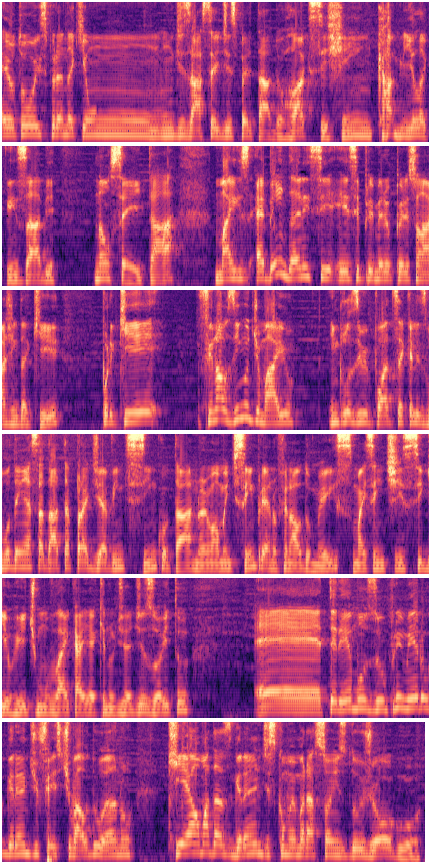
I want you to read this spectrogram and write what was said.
eu tô esperando aqui um, um desastre despertado. Roxy, Shin, Camila, quem sabe? Não sei, tá? Mas é bem dane-se esse primeiro personagem daqui, porque finalzinho de maio Inclusive, pode ser que eles mudem essa data para dia 25, tá? Normalmente sempre é no final do mês, mas se a gente seguir o ritmo, vai cair aqui no dia 18. É... Teremos o primeiro grande festival do ano, que é uma das grandes comemorações do jogo.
